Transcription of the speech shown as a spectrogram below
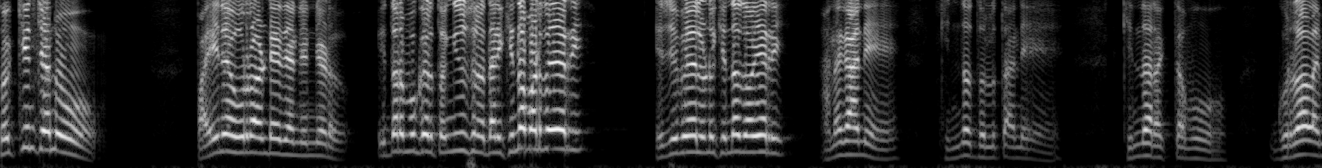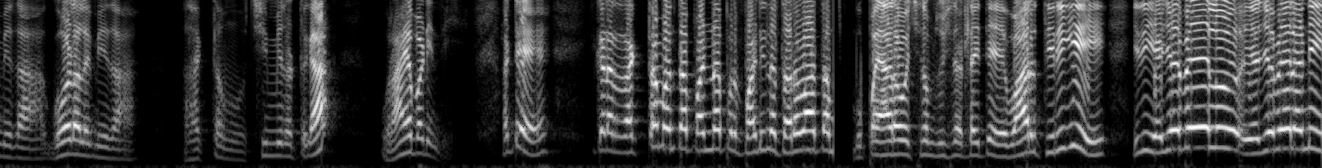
తొక్కించను. పైన ఎవరు ఉండేది అని నిన్నాడు ఇద్దరు ముగ్గురు తొంగి చూసిన దాని కింద పడిదోయర్రి. యజుబేలును కింద దోయర్రి. అనగానే కింద దొల్లుతానే కింద రక్తము గుర్రాల మీద గోడల మీద రక్తము చిమ్మినట్టుగా వ్రాయబడింది. అంటే ఇక్కడ రక్తం అంతా పడిన పడిన తర్వాత ముప్పై ఆరో వచ్చిన చూసినట్లయితే వారు తిరిగి ఇది యజబేలు యజబేలని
